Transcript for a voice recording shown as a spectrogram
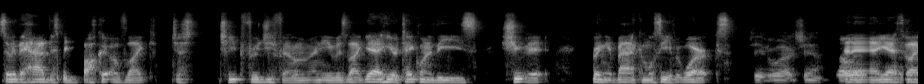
so they had this big bucket of like just cheap Fuji film, and he was like, "Yeah, here, take one of these, shoot it, bring it back, and we'll see if it works." See if it works. Yeah. And, uh, yeah, so I,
